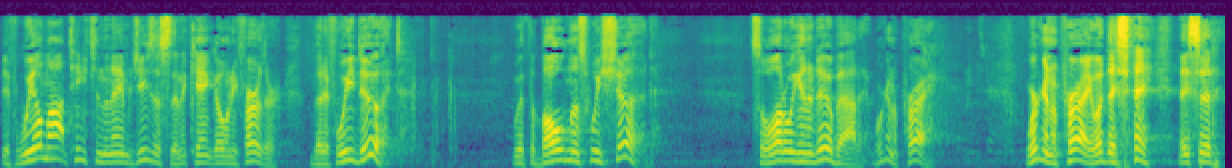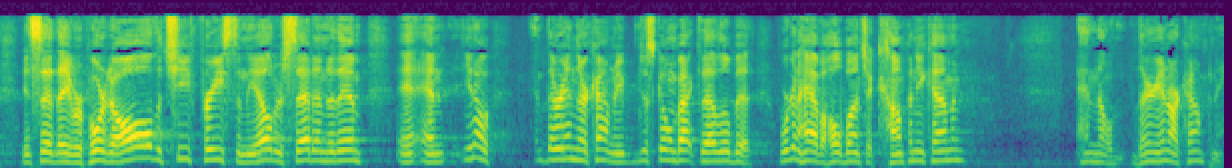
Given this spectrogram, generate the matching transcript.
If we'll not teach in the name of Jesus, then it can't go any further. But if we do it with the boldness we should, so what are we going to do about it? We're going to pray. We're going to pray. What did they say? They said, it said they reported all the chief priests and the elders said unto them, and, and you know, they're in their company. Just going back to that a little bit, we're going to have a whole bunch of company coming, and they're in our company.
